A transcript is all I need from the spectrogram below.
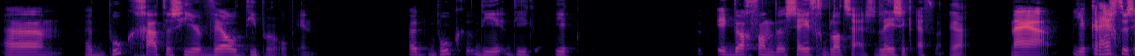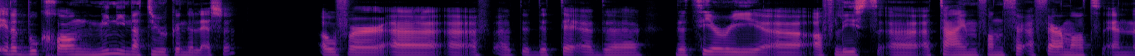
ehm, het boek gaat dus hier wel dieper op in. Het boek, die, die, die ik dacht van de 70 bladzijden, dat lees ik even. Ja. Nou ja, je krijgt dus in het boek gewoon mini-natuurkundelessen over eh, eh, de, de, the- de, theory eh, of least eh, time van Fer- Fermat en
